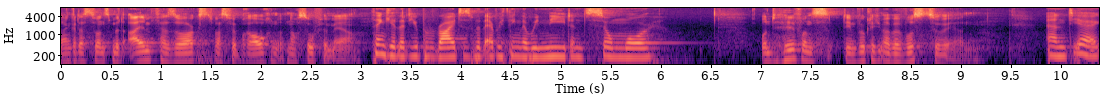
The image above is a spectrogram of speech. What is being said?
Danke, dass du uns mit allem versorgst, was wir brauchen und noch so viel mehr. Thank you that you provide us with everything that we need and so more. Und hilf uns, dem wirklich immer bewusst zu werden. And yeah,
